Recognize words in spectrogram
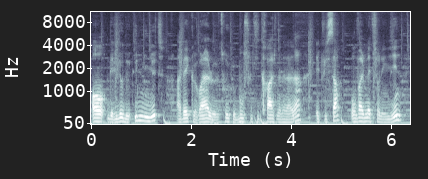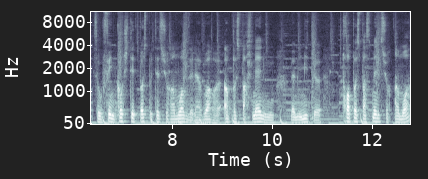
en des vidéos de une minute avec euh, voilà le truc, le bon sous-titrage, nanana. Et puis ça, on va le mettre sur LinkedIn. Ça vous fait une quantité de posts, peut-être sur un mois, vous allez avoir euh, un post par semaine ou même limite euh, trois posts par semaine sur un mois.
